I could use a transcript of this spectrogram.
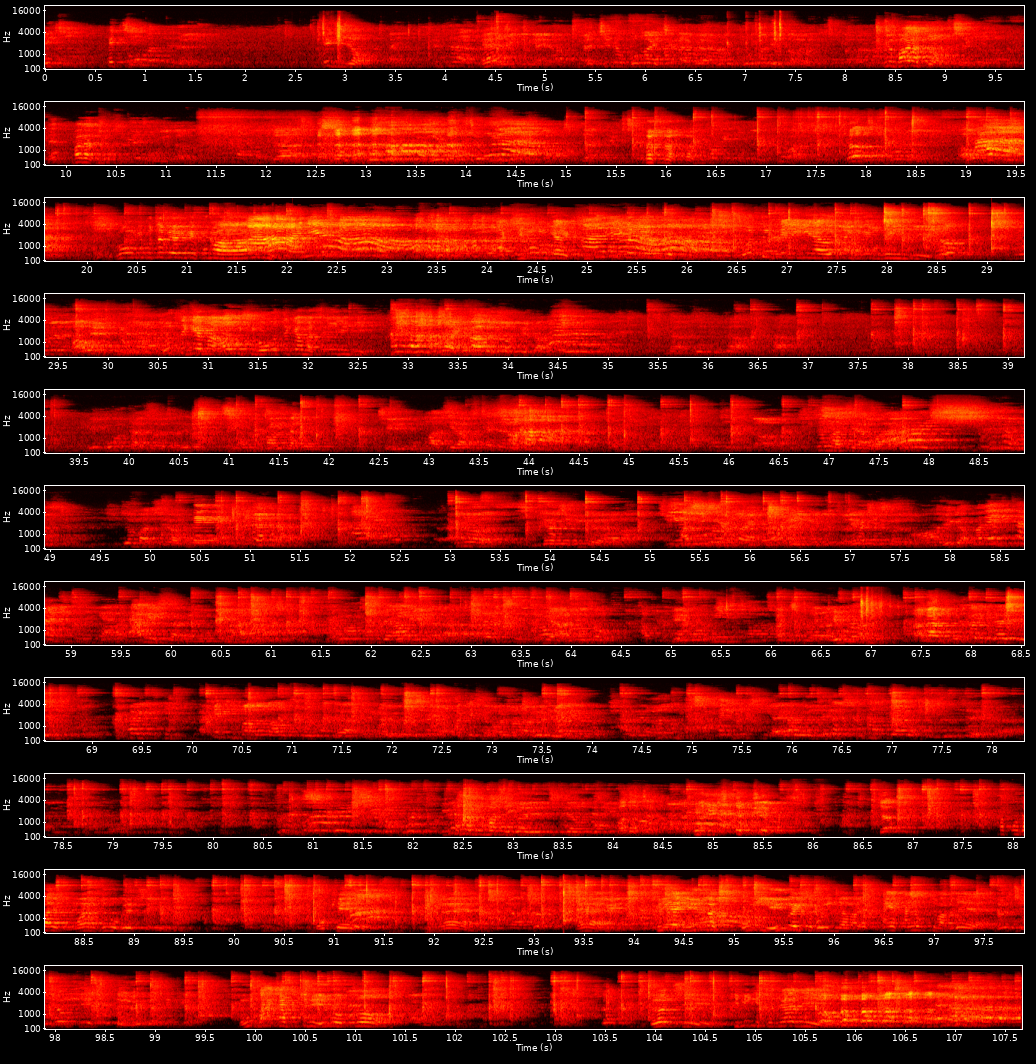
해지. 해지. 해지. 해지죠? 예? 엣지는 뭐가 엣지냐면 뭐가 됐다. 이거 맞았죠? 네? 맞았죠? 몰라요. 아, 기본기부터 배우겠구만. 아, 아니에요. 아, 기본기 아니라 기본기부터. 배우겠구만. 어떻게 이기냐, 어떻게지. 하면 아웃이고, 어떻게 하면 세일인지. 자, 이거 하자, 수업이다. 자, 수업이다. 자. 이거 자, 저, 저, 이거. 지금 가겠다고. 제일 맞히라고. 좀 맞히라고. 아이씨. 좀 맞히라고. 네. 내가 지는 거야. 이거 지는 거예 공모양 두고 그렇지. 오케이. 네. 네. 그래야 여유가, 공이 여유가 있어 보인단 말이야. 아예 달라붙으면 안 돼. 그렇지. 좀 뒤에 좀더 여유가 생겨. 너무 막아 붙으면 여유가 없어. 그렇지. 힘있게 쳐줘야지.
